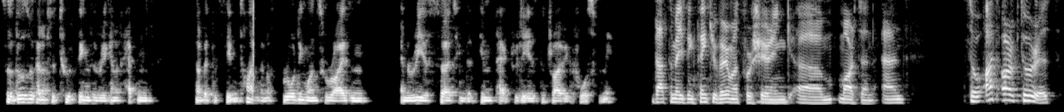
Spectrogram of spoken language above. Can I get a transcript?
So those were kind of the two things that really kind of happened kind of at the same time, kind of broadening one's horizon and reasserting that impact really is the driving force for me. That's amazing. Thank you very much for sharing, um, Martin. And so at Arctoris,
